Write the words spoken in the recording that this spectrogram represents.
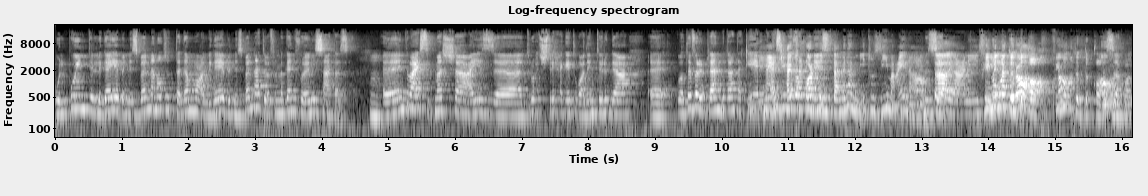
وال point اللي جاية بالنسبة لنا نقطة التجمع اللي جاية بالنسبة لنا هتبقى في المكان الفلاني الساعة كذا. آه، انت بقى عايز تتمشى عايز آه، تروح تشتري حاجات وبعدين ترجع whatever ال plan بتاعتك إيه يعني إحنا عايزين حاجة فرد انت تعملها من A to Z معانا آه. انت. يعني في راحة. التقاء في آه. نقطة التقاء آه.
